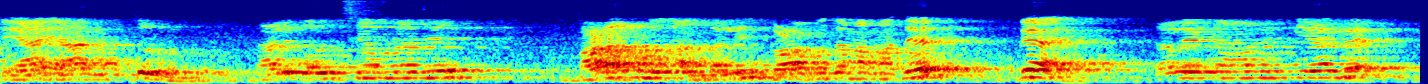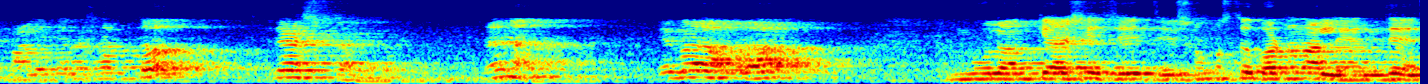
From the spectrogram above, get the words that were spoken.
ব্যয় আর উত্তোলন। তাহলে বলছি আমরা যে ভাড়া প্রদান তাহলে ভাড়া প্রদান আমাদের ব্যয়। তাহলে এটা আমাদের কি হবে? মালিকানা শর্ত হ্রাস পাবে, তাই না? এবার আমরা মূল অঙ্কে আসি যে যে সমস্ত ঘটনা লেনদেন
